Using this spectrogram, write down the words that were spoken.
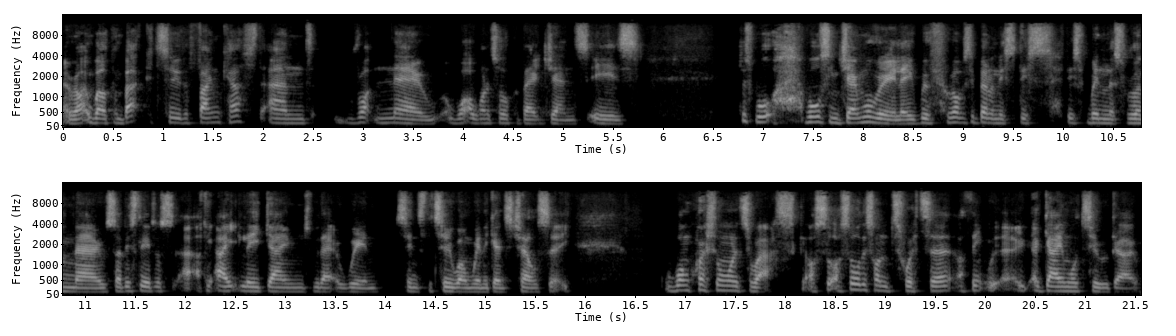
All right, welcome back to the Fancast. And right now, what I want to talk about, gents, is just Wol- Wolves in general. Really, we've, obviously been on this this this winless run now. So this leaves us, I think, eight league games without a win since the two one win against Chelsea. One question I wanted to ask: I saw I saw this on Twitter. I think a game or two ago.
